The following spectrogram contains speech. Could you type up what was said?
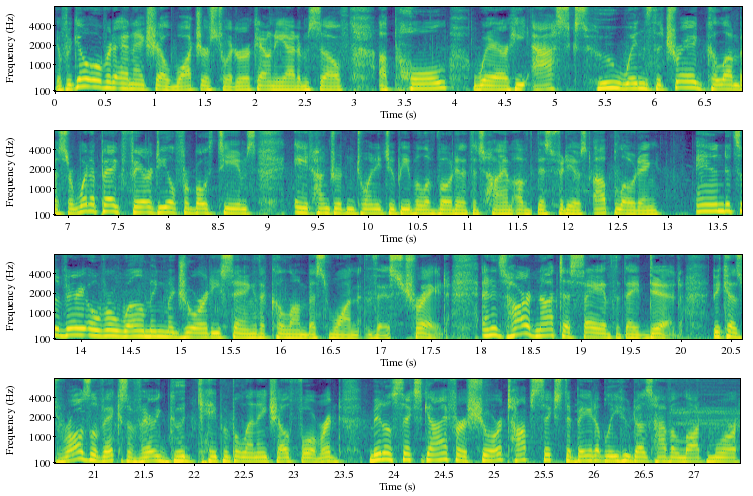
If we go over to NHL Watcher's Twitter account, he had himself a poll where he asks who wins the trade, Columbus or Winnipeg. Fair deal for both teams. 822 people have voted at the time of this video's uploading and it's a very overwhelming majority saying that Columbus won this trade. And it's hard not to say that they did, because Roslovic is a very good, capable NHL forward, middle six guy for sure, top six debatably, who does have a lot more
